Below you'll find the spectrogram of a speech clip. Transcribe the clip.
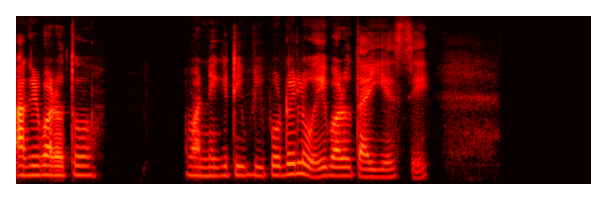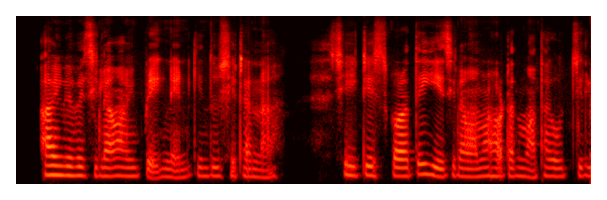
আগেরবারও তো আমার নেগেটিভ রিপোর্ট এলো, এবারও তাই এসছে। আমি ভেবেছিলাম আমি প্রেগনেন্ট কিন্তু সেটা না। সেই টেস্ট করাতেই গিয়েছিলাম, আমার হঠাৎ মাথা ঘুরছিল।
